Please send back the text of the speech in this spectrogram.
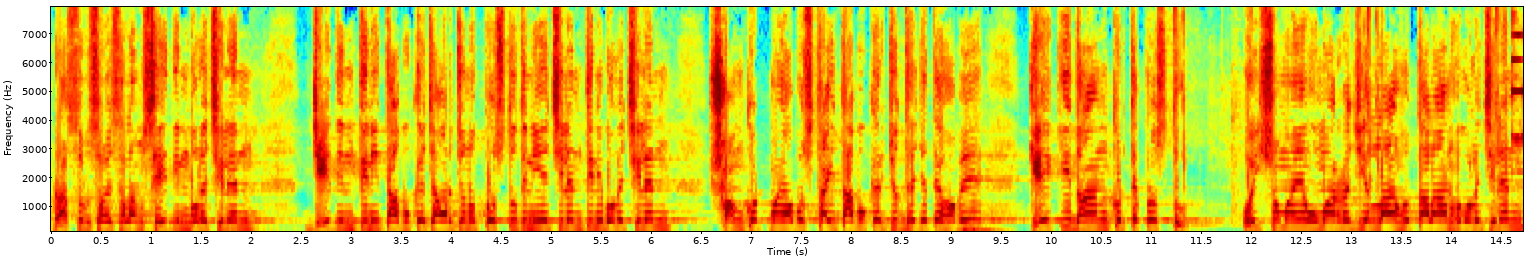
রাসুল সাল্লাম সেই দিন বলেছিলেন যেদিন তিনি তাবুকে যাওয়ার জন্য প্রস্তুতি নিয়েছিলেন, তিনি বলেছিলেন, সংকটময় অবস্থায় তাবুকের যুদ্ধে যেতে হবে। কে কি দান করতে প্রস্তুত? ওই সময়ে উমার রাজি আল্লাহ তালান বলেছিলেন,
